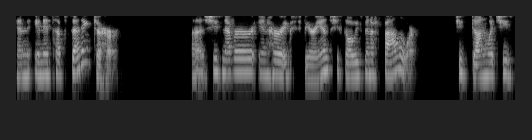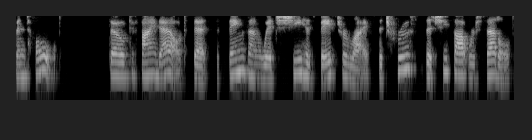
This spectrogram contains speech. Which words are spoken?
and, and it's upsetting to her. Uh, she's never, in her experience, she's always been a follower. She's done what she's been told. So to find out that the things on which she has based her life, the truths that she thought were settled,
